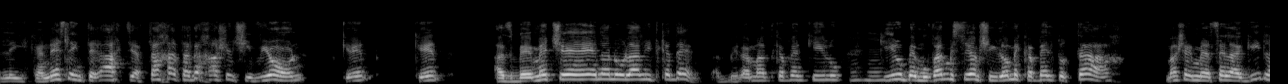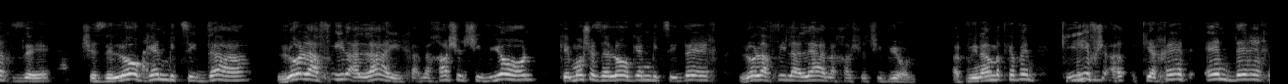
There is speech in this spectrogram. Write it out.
להיכנס לאינטראקציה תחת הנחה של שוויון, כן, כן, אז באמת שאין לנו לאן להתקדם. את מבינה מה את מתכוון? כאילו, mm-hmm. כאילו במובן מסוים שהיא לא מקבלת אותך, מה שאני מנסה להגיד לך זה שזה לא הוגן מצידה לא להפעיל עלייך הנחה של שוויון, כמו שזה לא הוגן מצידך לא להפעיל עליה הנחה של שוויון. את מבינה מה מתכוון? כי אי אפשר, כי אחרת אין דרך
